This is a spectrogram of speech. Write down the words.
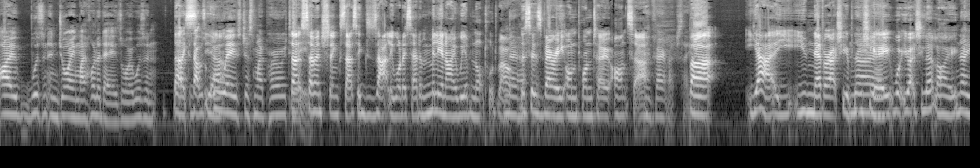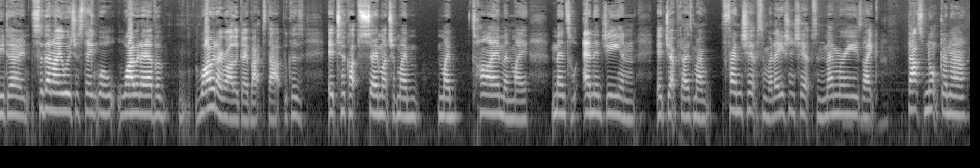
i wasn't enjoying my holidays or i wasn't like that was yeah. always just my priority That's so interesting because that's exactly what I said. And Milly and I, we have not talked about. No, this is very on pronto answer. very much so But yeah, you, you never actually appreciate what you actually look like. No, you don't. So then I always just think, well, why would I ever? Why would I rather go back to that? Because it took up so much of my my time and my mental energy, and it jeopardized my friendships and relationships and memories. Like that's not gonna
